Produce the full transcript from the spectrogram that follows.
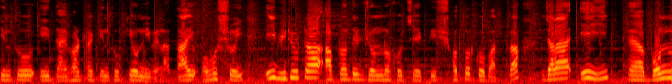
কিন্তু এই ড্রাইভারটা কিন্তু কেউ নিবে না। তাই অবশ্যই এই ভিডিওটা আপনাদের জন্য হচ্ছে একটি সতর্ক বার্তা যারা এই বন্য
